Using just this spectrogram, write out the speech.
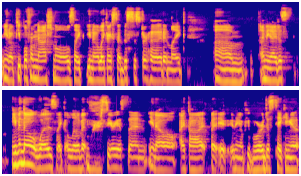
you know, people from nationals, like, you know, like I said, the sisterhood and like um I mean, I just even though it was like a little bit more serious than you know I thought, but it, you know people were just taking it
